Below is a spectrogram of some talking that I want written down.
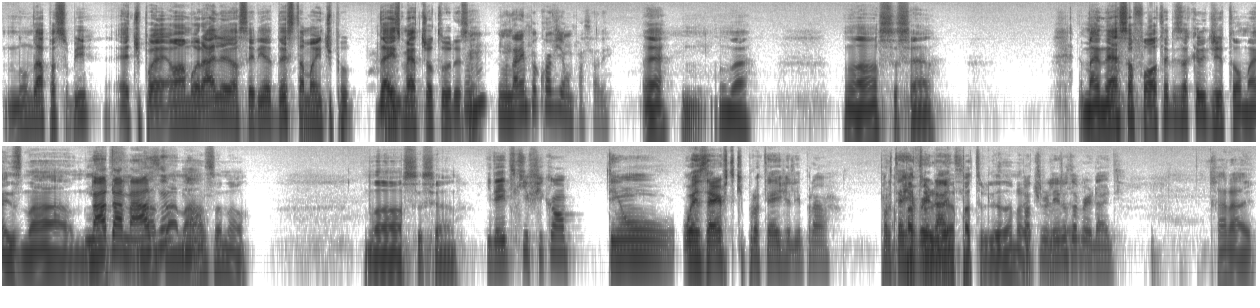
não dá pra subir. É tipo, é uma muralha, ela seria desse tamanho, tipo, 10 metros de altura, assim. Uhum. Não dá nem pra com o avião passar ali. É, não dá. Nossa senhora. Mas nessa foto eles acreditam, mas na. Na da NASA, Na da não. NASA, não. Nossa senhora. E daí diz que fica um- tem um, o exército que protege ali pra. Protege a, patrulha, verdade. patrulha da noite. Patrulheiros da verdade. Caralho.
